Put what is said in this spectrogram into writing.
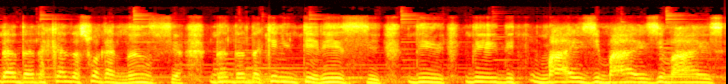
da, da, da, da sua ganância, da, da, daquele interesse de, de, de mais e mais e mais.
